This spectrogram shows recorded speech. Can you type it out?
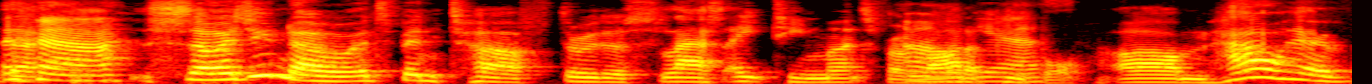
That- so as you know, it's been tough through this last 18 months for a Oh, lot of yes. people. Um, how have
